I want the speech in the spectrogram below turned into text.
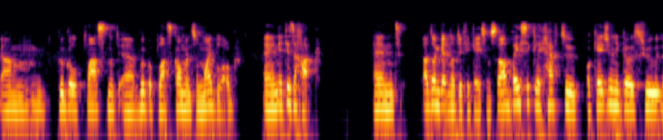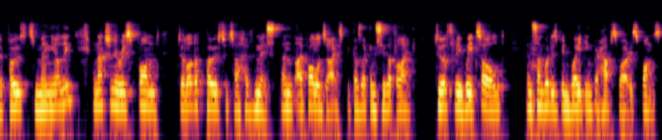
um, Google Plus uh, Google Plus comments on my blog, and it is a hack, and I don't get notifications. So I basically have to occasionally go through the posts manually and actually respond to a lot of posts which I have missed. And I apologize because I can see that like two or three weeks old, and somebody's been waiting perhaps for a response.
